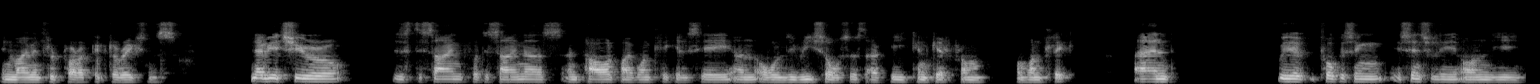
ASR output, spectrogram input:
environmental product declarations. Naviate Zero is designed for designers and powered by one-click LCA and all the resources that we can get from, from one click. And we're focusing essentially on the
